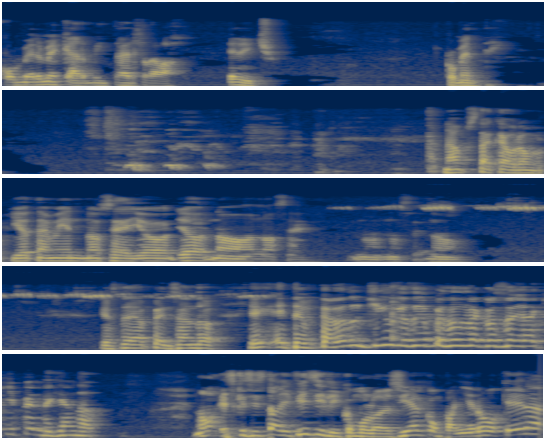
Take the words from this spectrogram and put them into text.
comerme carnita del trabajo. He dicho. Comente. No, pues está cabrón, porque yo también, no sé, yo, yo, no, no sé. No, no sé, no. Yo estoy ya pensando. eh, Te tardas un chingo que estoy pensando una cosa ya aquí pendejeando. No, es que sí está difícil y como lo decía el compañero que era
